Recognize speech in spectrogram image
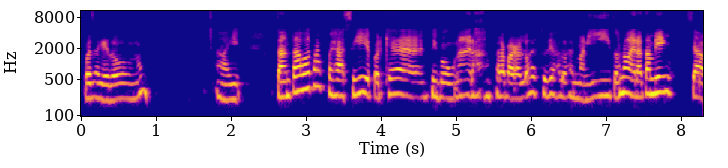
pues se quedó, ¿no? Ahí. Tantas otras pues así, porque tipo una era para pagar los estudios a los hermanitos, no, era también, o sea,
